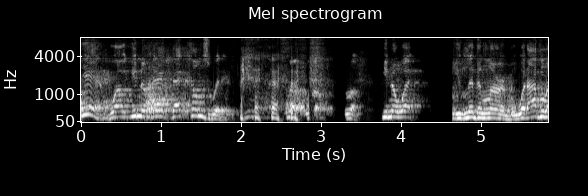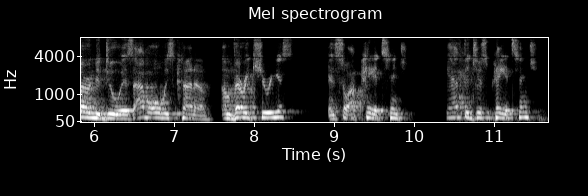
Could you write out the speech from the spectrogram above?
Yeah, well, you know, that, that comes with it. look, look, look, you know what? You live and learn. But what I've learned to do is I've always kind of, I'm very curious. And so I pay attention. You have to just pay attention.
